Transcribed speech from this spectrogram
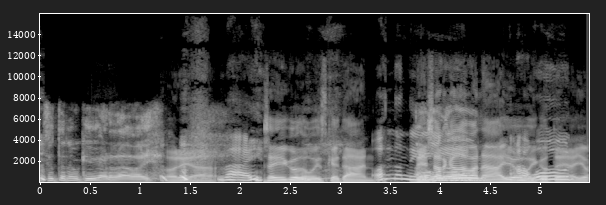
Batzuten euki behar da, bai. Hori da. bai. Segiko dugu izketan. Ondo ondo. Besarkada bana, aio, aio.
